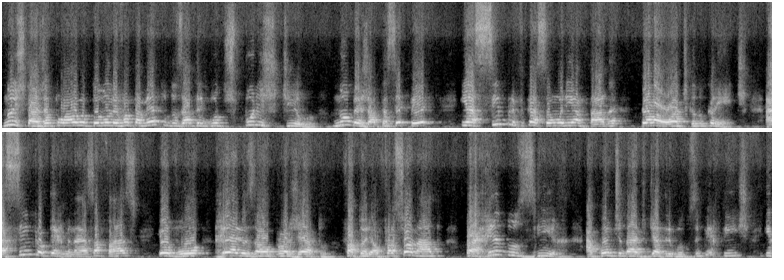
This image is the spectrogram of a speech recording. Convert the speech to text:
No estágio atual, eu estou no levantamento dos atributos por estilo no BJCP e a simplificação orientada pela ótica do cliente. Assim que eu terminar essa fase, eu vou realizar o projeto fatorial fracionado para reduzir a quantidade de atributos e perfis e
